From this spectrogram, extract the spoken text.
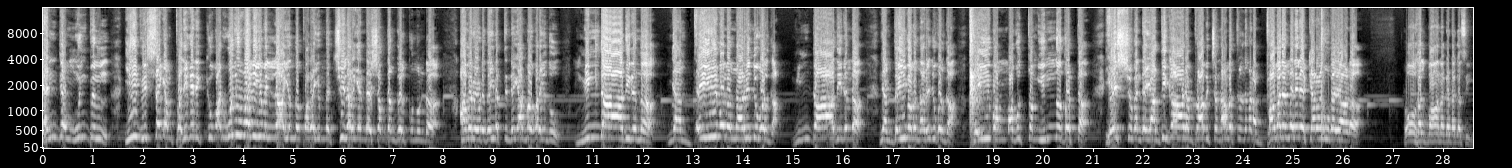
എന്റെ മുൻപിൽ ഈ വിഷയം പരിഹരിക്കുവാൻ ഒരു വഴിയുമില്ല എന്ന് പറയുന്ന ചിലർ എന്റെ ശബ്ദം കേൾക്കുന്നുണ്ട്. അവരോട് ദൈവത്തിന്റെ ആത്മാവ് പറയുന്നു മിണ്ടാതിരുന്ന് ഞാൻ ദൈവമെന്ന് അറിഞ്ഞുകൊള്ളുക. മിണ്ടാതിരുന്ന് ഞാൻ ദൈവമെന്ന് അറിഞ്ഞുകൊള്ളുക. ദൈവം മഹത്വം ഇന്ന് തൊട്ട് യേശുവിന്റെ അധികാരം പ്രാപിച്ച നാമത്തിൽ നിങ്ങളുടെ ഭവനങ്ങളിലേക്ക് ഇറങ്ങുകയാണ്. റോഹൽബാന ഘടകസി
